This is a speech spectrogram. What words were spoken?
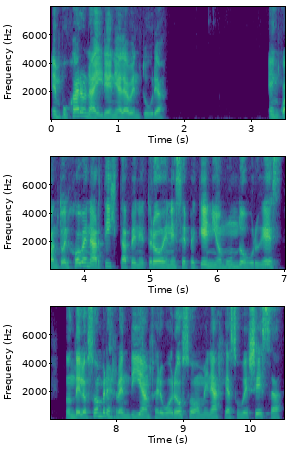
empujaron a Irene a la aventura. En cuanto el joven artista penetró en ese pequeño mundo burgués donde los hombres rendían fervoroso homenaje a su belleza,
